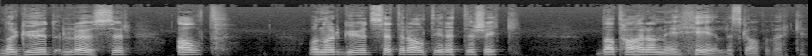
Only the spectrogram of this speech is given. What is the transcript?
Når Gud løser alt, og når Gud setter alt i rette skikk, da tar han med hele skaperverket.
